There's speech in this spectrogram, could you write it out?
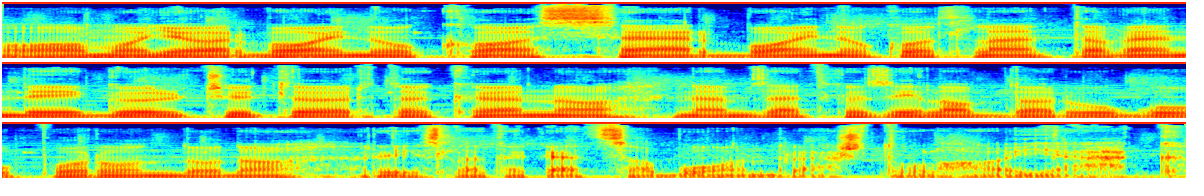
A magyar bajnok a szerb bajnokot látta vendégül csütörtökön a nemzetközi labdarúgó porondon a részleteket Szabó Andrástól hallják.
